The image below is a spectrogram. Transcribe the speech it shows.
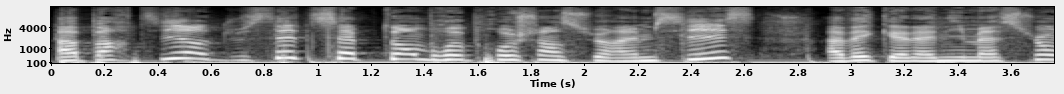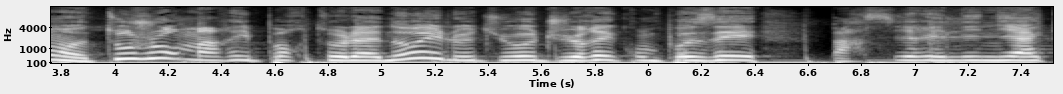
à partir du 7 septembre prochain sur M6 avec à l'animation euh, toujours Marie Portolano et le duo de composé par Cyril Lignac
